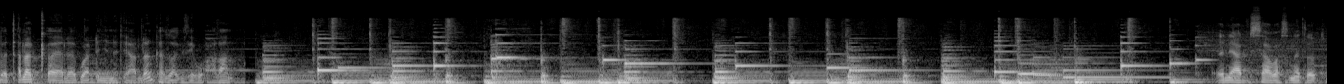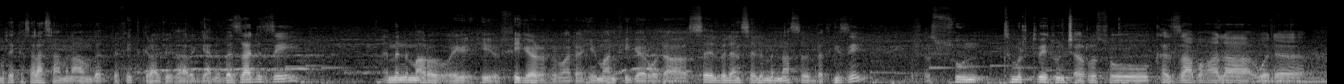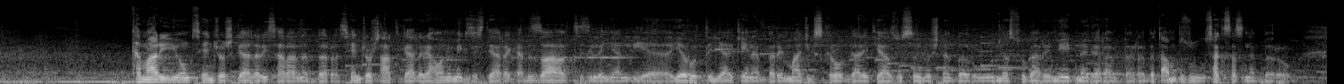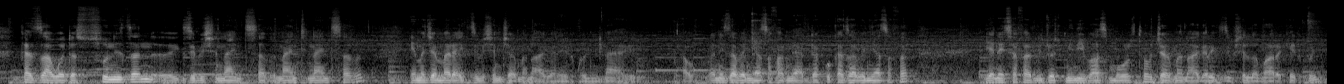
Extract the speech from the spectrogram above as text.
በጠለቅ ያለ ጓደኝነት ያለን ከዛ ጊዜ በኋላ ነው። እኔ አዲስ አበባ ስነ ጥበብ ትምህርት ከ30 ምናምን በፊት graduate አድርጌያለሁ። በዛ ጊዜ የምንማረው figure human figure ወደ ስዕል ብለን ስዕል የምናስብበት ጊዜ እሱን ትምህርት ቤቱን ጨርሶ ከዛ በኋላ ወደ ተማሪ ሆኜ ሴንት ጆርጅ ጋለሪ ሰራ ነበር። ሴንት ጆርጅ አርት ጋለሪ አሁንም exist ያደርጋል። እዛ ትዝ ይለኛል የ root ጥያቄ ነበር፣ የ magic scroll ጋር የተያዙ ስዕሎች ነበሩ። እነሱ ጋር የሚሄድ ነገር ነበረ። በጣም ብዙ success ነበረው። ከዛ ወደ እሱን ይዘን ኤግዚቢሽን 1997 የመጀመሪያ ኤግዚቢሽን ጀርመን ሀገር ሄድኩኝ። እኔ ዘበኛ ሰፈር ነው ያደግኩ። ከዘበኛ ሰፈር የእኔ ሰፈር ልጆች ሚኒባስ ሞልተው ጀርመን ሀገር ኤግዚቢሽን ለማድረግ ሄድኩኝ።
